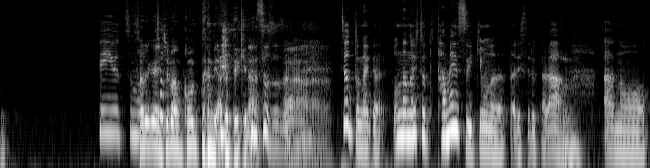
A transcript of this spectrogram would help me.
うん。っていうつもり。それが一番根端にある的な。そうそうそうあちょっとなんか女の人って試す生き物だったりするから、あの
